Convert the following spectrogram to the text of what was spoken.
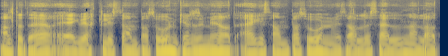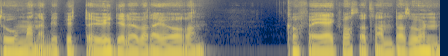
Alt dette her, er jeg virkelig samme person? Hva er det som gjør at jeg er samme person hvis alle cellene eller atomene blitt bytta ut i løpet av de årene? Hvorfor er jeg fortsatt samme person?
